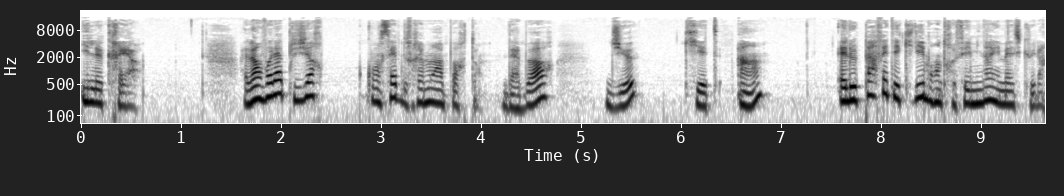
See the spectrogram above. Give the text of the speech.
il le créa. Alors voilà plusieurs concepts vraiment importants. D'abord, Dieu, qui est un, est le parfait équilibre entre féminin et masculin.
